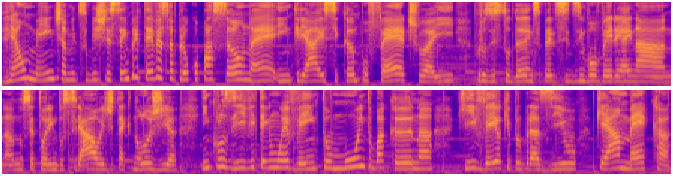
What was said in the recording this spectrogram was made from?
realmente a Mitsubishi sempre teve essa preocupação, né, em criar esse campo fértil aí para os estudantes, para eles se desenvolverem aí na, na, no setor industrial e de tecnologia. Inclusive tem um evento muito bacana que veio aqui para o Brasil, que é a MECA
